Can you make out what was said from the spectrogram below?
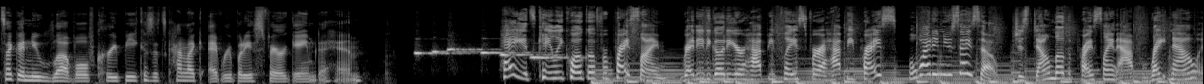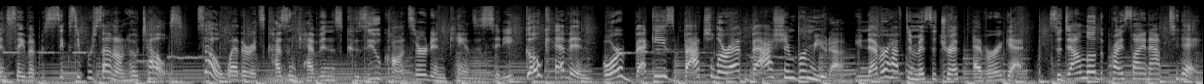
it's like a new level of creepy because it's kind of like everybody's fair game to him. Hey, it's Kaley Cuoco for Priceline. Ready to go to your happy place for a happy price? Well, why didn't you say so? Just download the Priceline app right now and save up to 60% on hotels. So, whether it's Cousin Kevin's Kazoo concert in Kansas City, go Kevin, or Becky's Bachelorette Bash in Bermuda, you never have to miss a trip ever again. So, download the Priceline app today.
